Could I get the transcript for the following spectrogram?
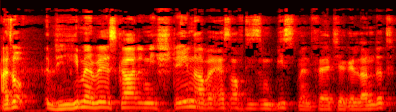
Also, He-Man will jetzt gerade nicht stehen, aber er ist auf diesem Beastman-Feld hier gelandet.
